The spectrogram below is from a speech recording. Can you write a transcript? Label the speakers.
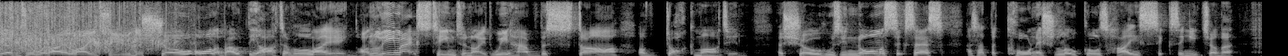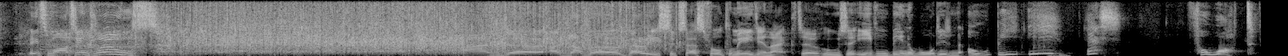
Speaker 1: welcome to Would I Lie to You, the show all about the art of lying. On Lee Mack's team tonight, we have the star of Doc Martin, a show whose enormous success has had the Cornish locals high-sixing each other. It's Martin Clunes. And uh, another very successful comedian actor who's uh, even been awarded an OBE. Yes? For what?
